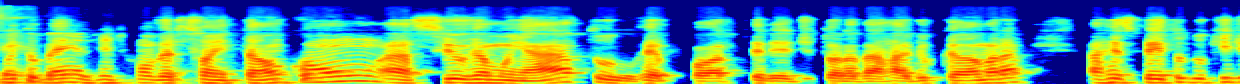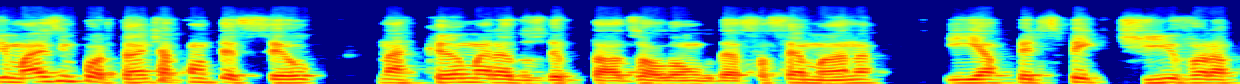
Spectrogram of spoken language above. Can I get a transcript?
Muito bem, a gente conversou então com a Silvia Munhato, repórter e editora da Rádio Câmara, a respeito do que de mais importante aconteceu na Câmara dos Deputados ao longo dessa semana e a perspectiva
